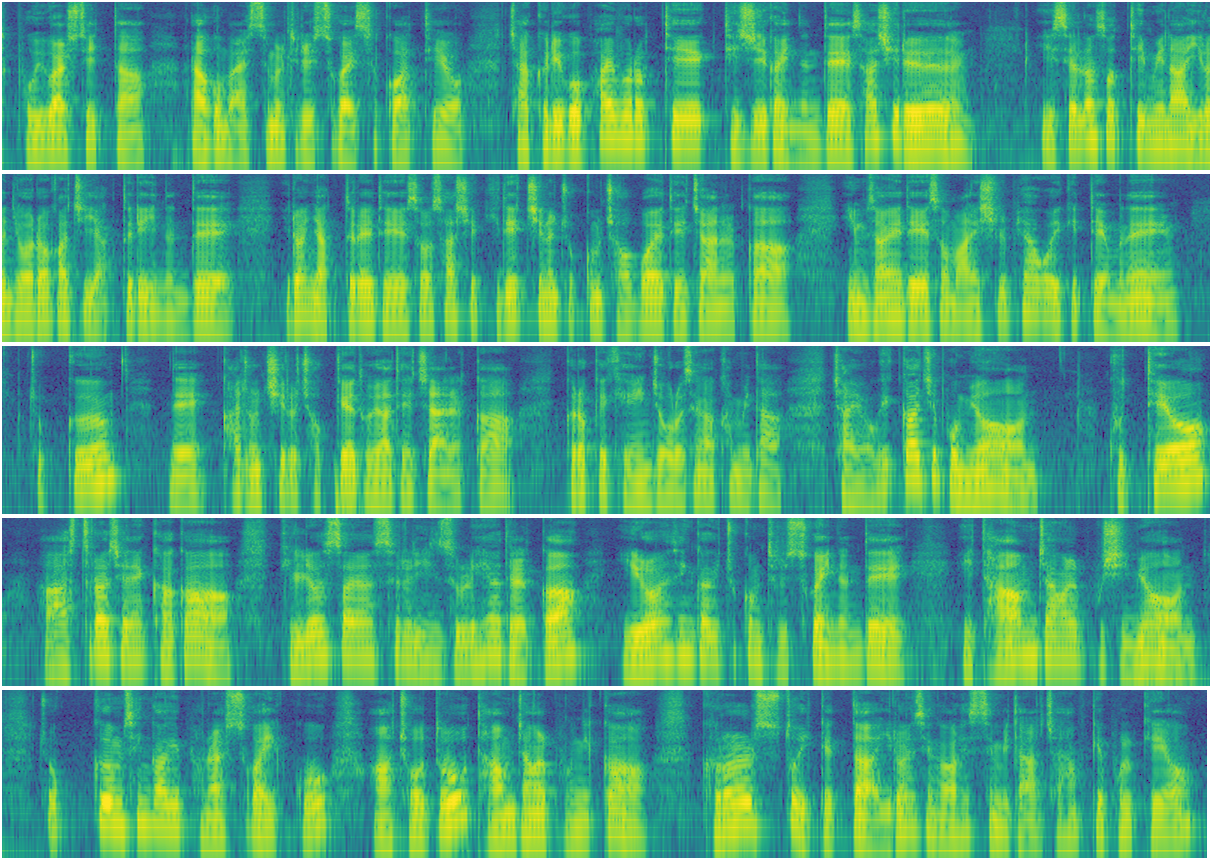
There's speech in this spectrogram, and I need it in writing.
보유할 수 있다라고 말씀을 드릴 수가 있을 것 같아요. 자 그리고 파이브롭틱 디지즈가 있는데 사실은 이 셀런서 팀이나 이런 여러 가지 약들이 있는데 이런 약들에 대해서 사실 기대치는 조금 접어야 되지 않을까 임상에 대해서 많이 실패하고 있기 때문에 조금 네, 가중치를 적게 둬야 되지 않을까 그렇게 개인적으로 생각합니다. 자, 여기까지 보면 구테어 아스트라제네카가 길리어드 사이언스를 인수를 해야 될까? 이런 생각이 조금 들 수가 있는데 이 다음 장을 보시면 조금 생각이 변할 수가 있고 아 저도 다음 장을 보니까 그럴 수도 있겠다 이런 생각을 했습니다. 자 함께 볼게요.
